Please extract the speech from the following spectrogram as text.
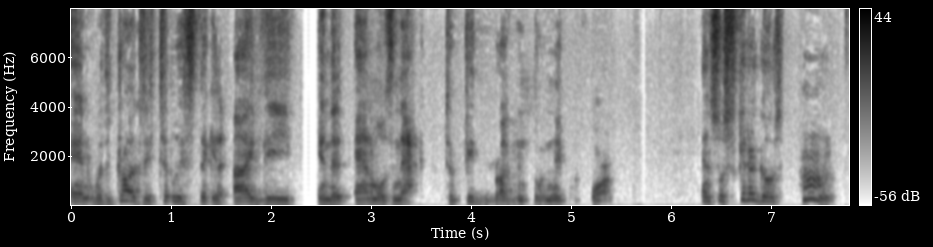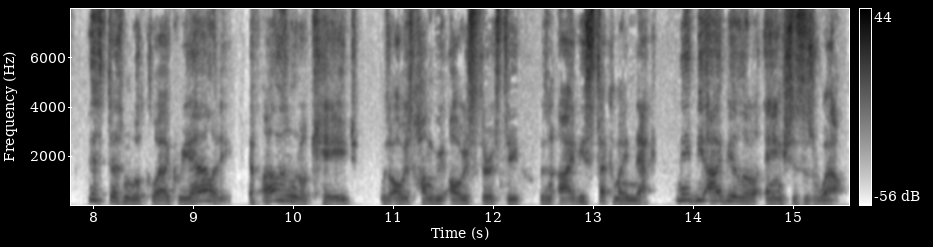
And with the drugs, they typically stick an IV in the animal's neck to feed the drug when they perform. And so Skinner goes, hmm, this doesn't look like reality. If I was in a little cage, was always hungry, always thirsty, with an IV stuck in my neck, maybe I'd be a little anxious as well.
